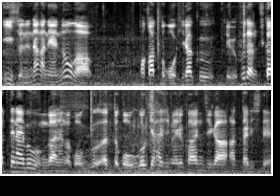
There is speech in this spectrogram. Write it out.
いいっすよね。なんかね脳がパカッとこう開くっていうか普段使ってない部分がなんかこうぐーっとこう動き始める感じがあったりして。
